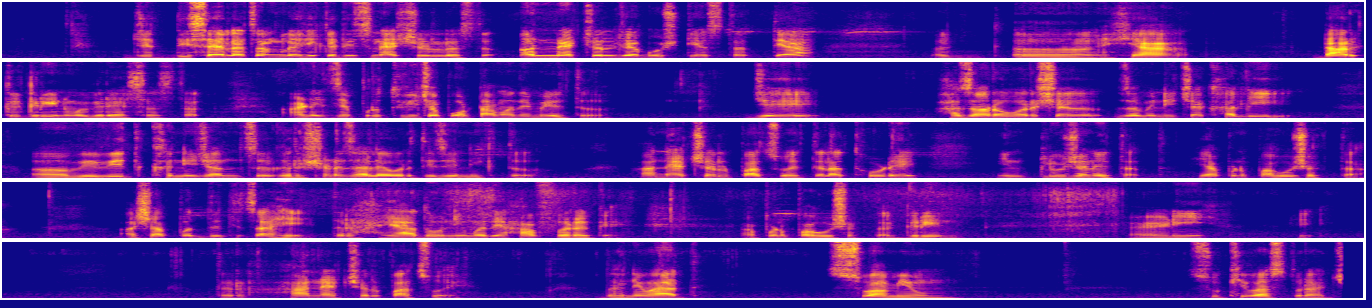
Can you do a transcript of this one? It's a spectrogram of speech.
जे दिसायला चांगलं हे कधीच नॅचरल असतं अननॅचरल ज्या गोष्टी असतात त्या ह्या डार्क ग्रीन वगैरे असं असतात. आणि जे पृथ्वीच्या पोटामध्ये मिळतं जे हजारो वर्ष जमिनीच्या खाली विविध खनिजांचं घर्षण झाल्यावरती जे निघतं हा नॅचरल पाचू आहे. त्याला थोडे इन्क्लुजन येतात. हे आपण पाहू शकता. अशा पद्धतीचं आहे. तर ह्या दोन्हीमध्ये हा फरक आहे. आपण पाहू शकता ग्रीन आणि हे. तर हा नॅचरल पाचू आहे. धन्यवाद. स्वामी ओम सुखी वास्तुराज.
